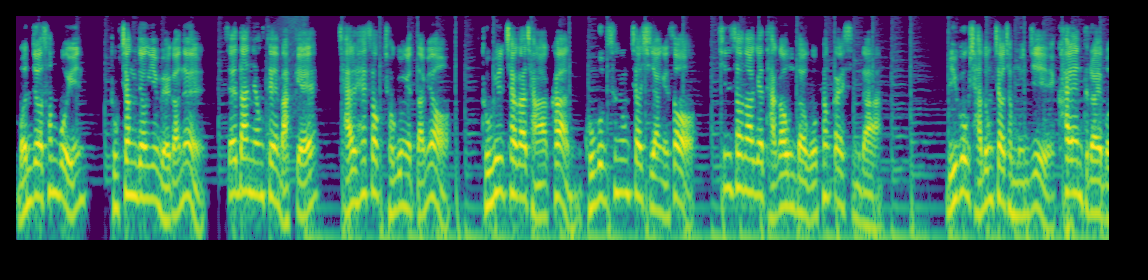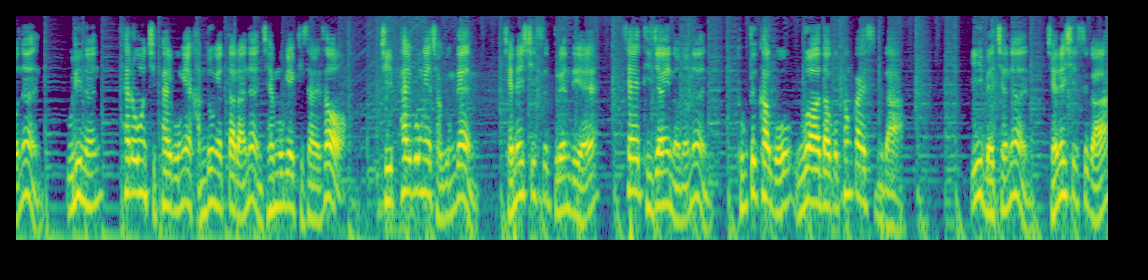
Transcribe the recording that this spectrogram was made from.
먼저 선보인 독창적인 외관을 세단 형태에 맞게 잘 해석 적용했다며 독일차가 장악한 고급 승용차 시장에서 신선하게 다가온다고 평가했습니다. 미국 자동차 전문지 카엔 드라이버는 우리는 새로운 G80에 감동했다라는 제목의 기사에서 G80에 적용된 제네시스 브랜드의 새 디자인 언어는 독특하고 우아하다고 평가했습니다. 이 매체는 제네시스가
